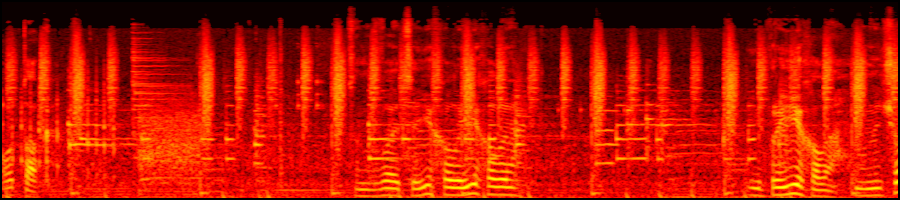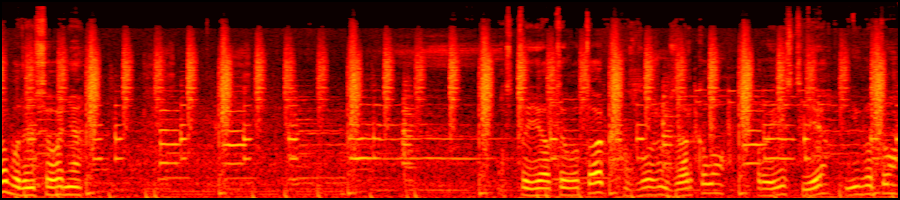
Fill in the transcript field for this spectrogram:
Отак. Це називається їхали, їхали і приїхали. Ну нічого, будемо сьогодні стояти отак, зложимо зеркало, проїзд є, нібито.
